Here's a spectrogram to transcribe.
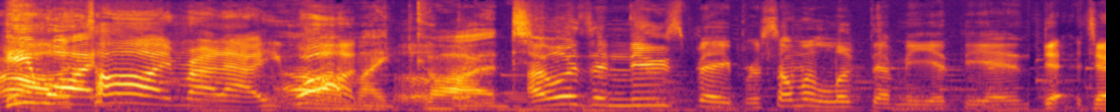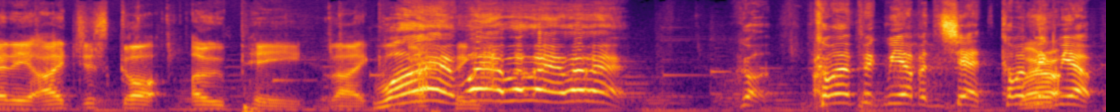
Oh, he oh, won. The time ran out. He Oh won. my god. I was a newspaper. Someone looked at me at the end. Je- Jelly, I just got OP. Like. I Where? think- Where? Where? Where? Where? Where? Go, come and pick me up at the shed. Come and where pick me up.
